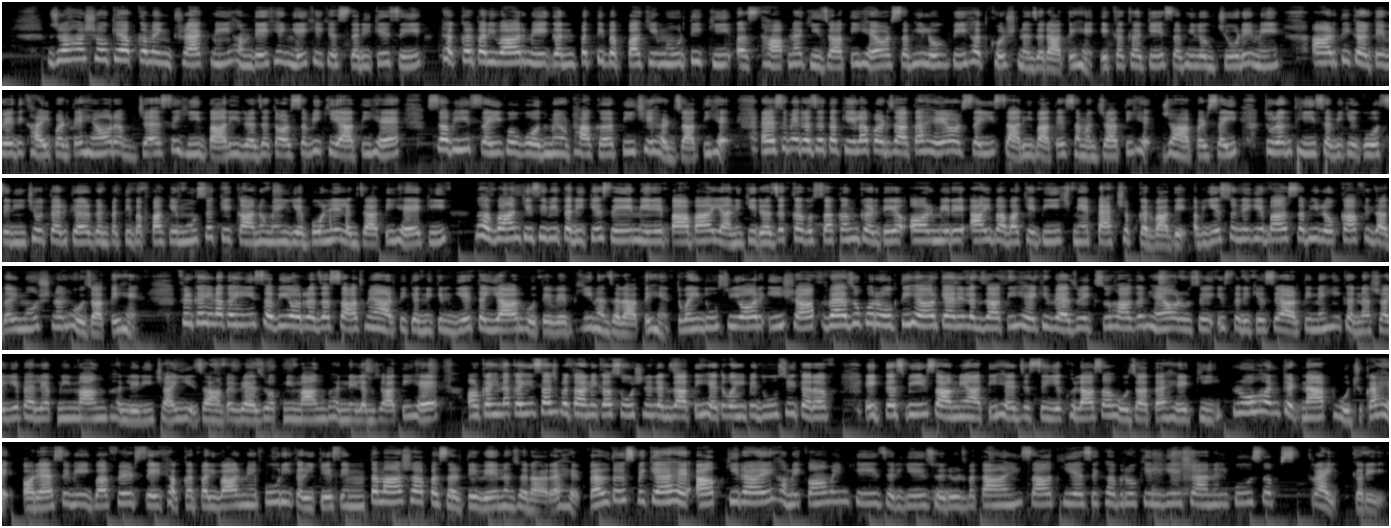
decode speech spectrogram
जहाँ शो के अपकमिंग ट्रैक में हम देखेंगे कि किस तरीके से ठक्कर परिवार में गणपति बप्पा की मूर्ति की स्थापना की जाती है और सभी लोग बेहद खुश नज़र आते हैं। एक करके सभी लोग जोड़े में आरती करते हुए दिखाई पड़ते हैं और अब जैसे ही बारी रजत और सभी की आती है, सभी सही को गोद में उठाकर पीछे हट जाती है। ऐसे में रजत अकेला पड़ जाता है और सई सारी बातें समझ जाती है। जहाँ पर सई तुरंत ही सभी के गोद से नीचे उतरकर गणपति बप्पा के मूसक के कानों में ये बोलने लग जाती है कि भगवान किसी भी तरीके से मेरे बाबा यानी कि रजत का गुस्सा कम कर दे और मेरे आई बाबा के बीच में पैचअप करवा दे। अब ये सुनने के बाद सभी लोग काफ़ी ज़्यादा इमोशनल हो जाते हैं। फिर कहीं ना कहीं सभी और रजत साथ में आरती करने के लिए तैयार होते हुए भी नज़र आते हैं। तो वहीं दूसरी ओर ईशा वैजो को रोकती है और कहने लग जाती है कि वैजो एक सुहागन है और उसे इस तरीके से आरती नहीं करना चाहिए, पहले अपनी मांग भर लेनी चाहिए, जहाँ पर वैजो अपनी मांग भरने लग जाती है और कहीं ना कहीं सच बताने का सोचने लग जाती जाती है तो वहीं पे दूसरी तरफ़ एक तस्वीर सामने आती है, जिससे ये खुलासा हो जाता है कि रोहन किडनैप हो चुका है। और ऐसे में एक बार फिर से ठक्कर परिवार में पूरी तरीके से तमाशा पसरते हुए नज़र आ रहा है। वेल तो इस पे क्या है? आपकी राय हमें कमेंट के ज़रिए ज़रूर बताएँ। साथ ही ऐसे खबरों के लिए चैनल को सब्सक्राइब करें।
